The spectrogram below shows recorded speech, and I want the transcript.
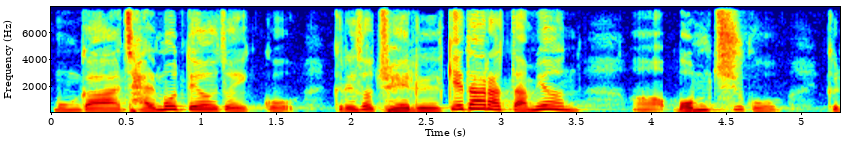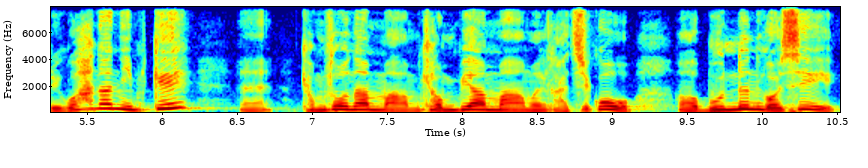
뭔가 잘못되어져 있고 그래서 죄를 깨달았다면 어, 멈추고 그리고 하나님께 예, 겸손한 마음, 겸비한 마음을 가지고 어, 묻는 것이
